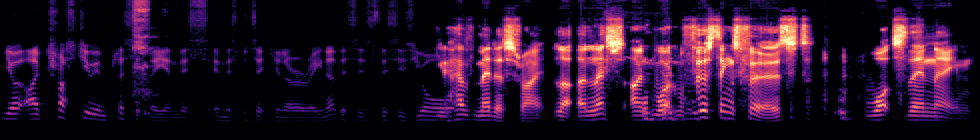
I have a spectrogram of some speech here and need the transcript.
you're, I trust you implicitly in this in this particular arena. This is this is your. You have met us, right? Look, unless I, what, first things first. What's their name?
